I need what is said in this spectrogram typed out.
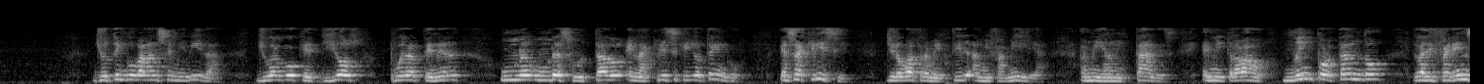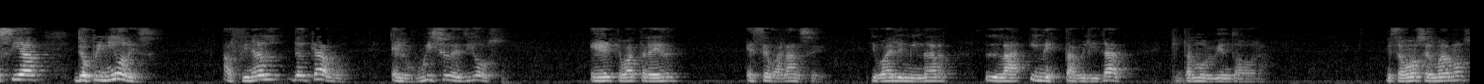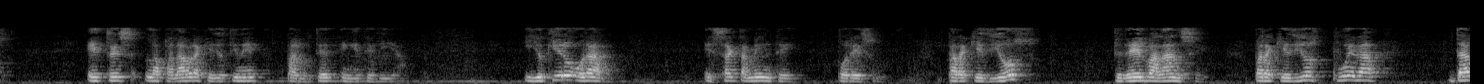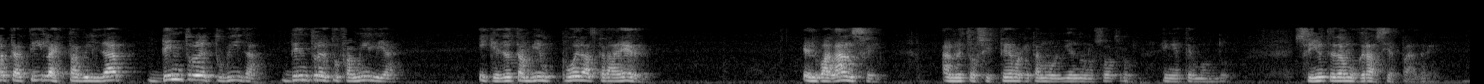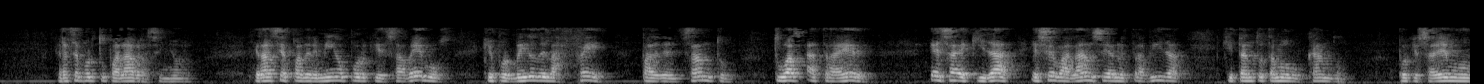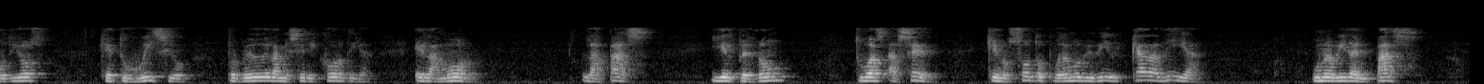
Yo tengo balance en mi vida. Yo hago que Dios pueda tener un resultado en la crisis que yo tengo. Esa crisis yo la voy a transmitir a mi familia, a mis amistades, en mi trabajo, no importando la diferencia de opiniones. Al final del cabo, el juicio de Dios es el que va a traer ese balance y va a eliminar la inestabilidad que estamos viviendo ahora. Mis amados hermanos, esto es la palabra que Dios tiene para usted en este día. Y yo quiero orar exactamente por eso, para que Dios te dé el balance, para que Dios pueda darte a ti la estabilidad dentro de tu vida, dentro de tu familia, y que Dios también pueda traer el balance a nuestro sistema que estamos viviendo nosotros en este mundo. Señor, te damos gracias, Padre. Gracias por tu palabra, Señor. Gracias, Padre mío, porque sabemos que por medio de la fe, Padre Santo, tú vas a traer esa equidad, ese balance a nuestra vida que tanto estamos buscando. Porque sabemos, oh Dios, que tu juicio, por medio de la misericordia, el amor, la paz y el perdón, tú vas a hacer que nosotros podamos vivir cada día una vida en paz,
